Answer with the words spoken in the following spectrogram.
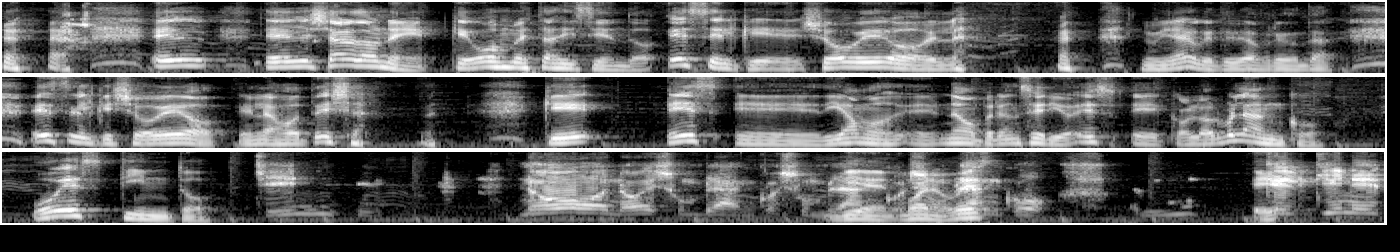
el, el Chardonnay que vos me estás diciendo, es el que yo veo en la... Mirá lo que te voy a preguntar. Es el que yo veo en las botellas que es, eh, digamos, eh, no, pero en serio, es eh, color blanco o es tinto. Sí. No, no es un blanco, es un blanco. Bien, es bueno, un ¿ves? blanco que tiene,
